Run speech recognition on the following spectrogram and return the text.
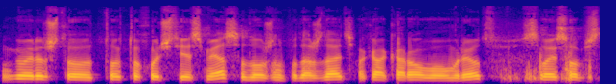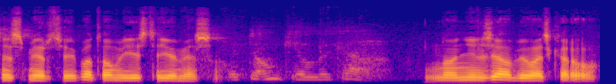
Он говорит, что тот, кто хочет есть мясо, должен подождать, пока корова умрет своей собственной смертью, и потом есть ее мясо. Но нельзя убивать корову.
